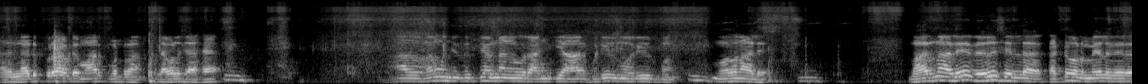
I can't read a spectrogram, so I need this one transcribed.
அதை நடுப்புற அப்படியே மார்க் பண்ணுறான் லெவலுக்காக. அதெல்லாம் கொஞ்சம் திருப்தியாக இருந்தாங்க ஒரு அஞ்சு ஆறு படி இருக்கும் வரையும் இருப்போம் முத நாள். மறுநாள் வெறும் செல்ல கட்டுவலை மேலே வேறு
